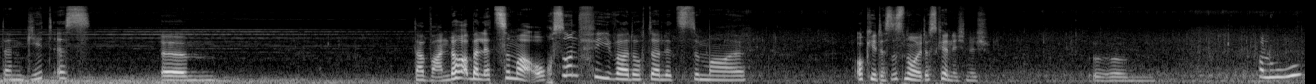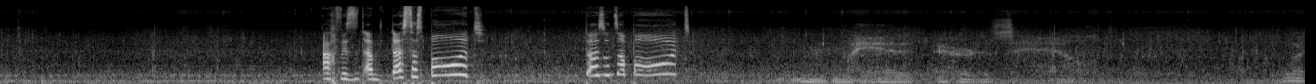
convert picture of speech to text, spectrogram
Dann geht es, ähm, da waren doch aber letzte Mal auch so ein Vieh, war doch da letzte Mal. Okay, das ist neu, das kenne ich nicht. Ähm, hallo? Ach, wir sind am... Da ist das Boot! Da ist unser Boot! My head hurt as hell. What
